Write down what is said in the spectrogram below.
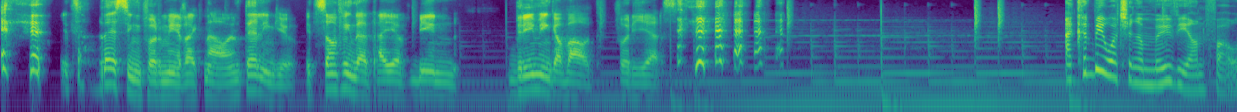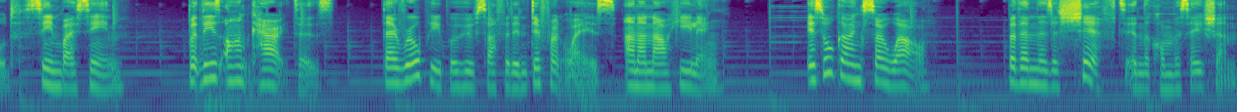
it's a blessing for me right now i'm telling you it's something that i have been dreaming about for years I could be watching a movie unfold, scene by scene. But these aren't characters. They're real people who've suffered in different ways and are now healing. It's all going so well. But then there's a shift in the conversation.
